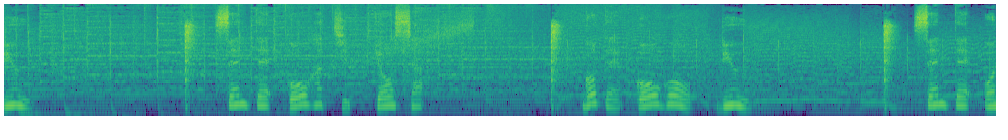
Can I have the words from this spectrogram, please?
竜先手5八香車後手5五竜先手同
